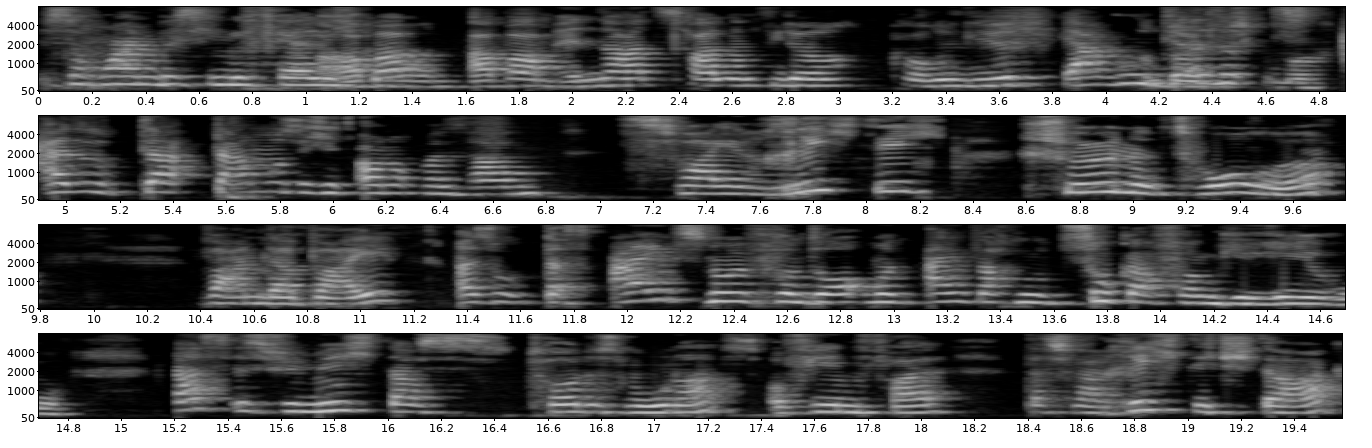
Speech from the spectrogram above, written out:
ist noch mal ein bisschen gefährlich Aber, geworden. aber am Ende hat Haaland wieder korrigiert. Ja gut, also, also da, da muss ich jetzt auch noch mal sagen, zwei richtig schöne Tore waren dabei. Also das 1-0 von Dortmund, einfach nur Zucker von Guerrero. Das ist für mich das Tor des Monats, auf jeden Fall. Das war richtig stark.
